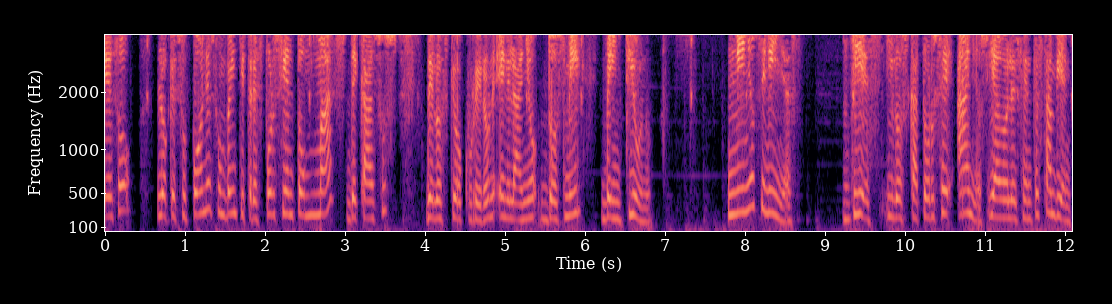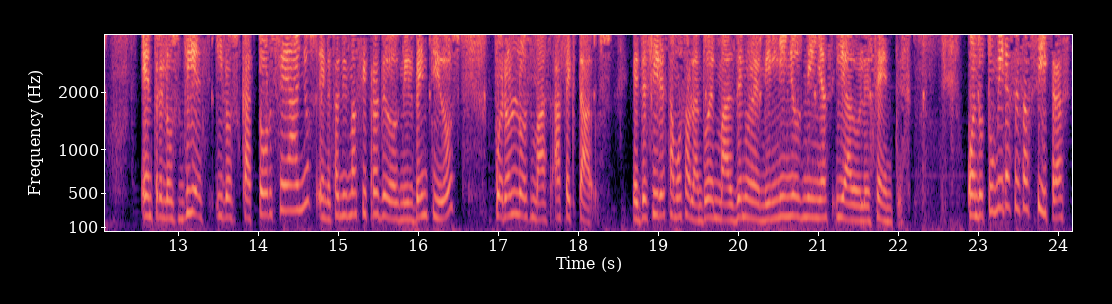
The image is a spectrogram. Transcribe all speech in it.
eso lo que supone es un 23% más de casos de los que ocurrieron en el año 2021. Niños y niñas 10 y los 14 años y adolescentes también, entre los 10 y los 14 años, en esas mismas cifras de 2022, fueron los más afectados. Es decir, estamos hablando de más de 9 mil niños, niñas y adolescentes. Cuando tú miras esas cifras,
